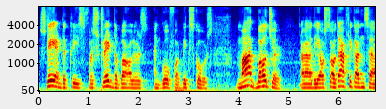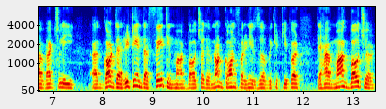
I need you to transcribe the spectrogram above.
stay at the crease, frustrate the bowlers, and go for big scores. Mark Boucher, uh, the South Africans have actually uh, got their retained their faith in Mark Boucher. They have not gone for any reserve wicketkeeper. They have Mark Boucher.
